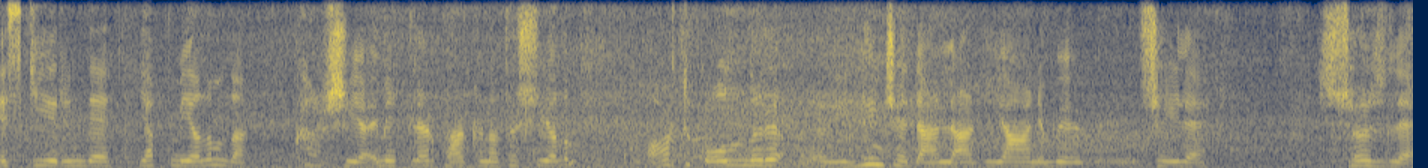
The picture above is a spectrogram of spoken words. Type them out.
eski yerinde yapmayalım da karşıya Emekliler Parkı'na taşıyalım. Artık onları e, linç ederlerdi yani böyle şeyle sözle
